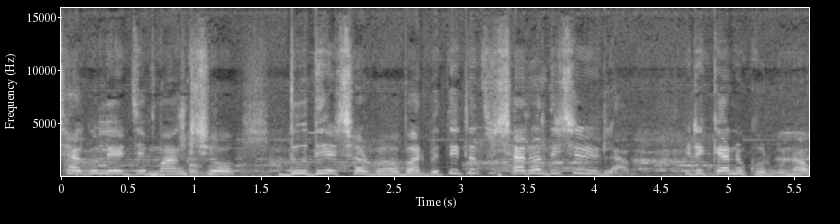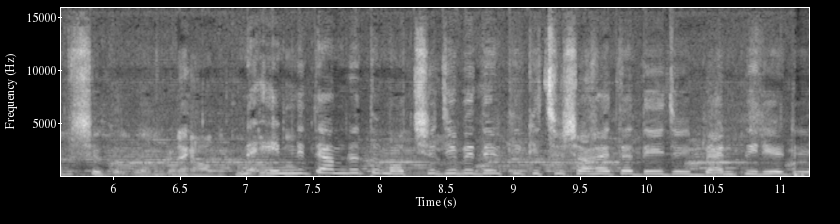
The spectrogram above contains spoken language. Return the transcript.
ছাগলের যে মাংস দুধের সরবরাহ বাড়বে তো এটা তো সারা দেশেরই লাভ। এটা কেন করব না? অবশ্যই করব আমরা। না এমনিতে আমরা তো মৎস্যজীবীদেরকে কিছু সহায়তা দিই যে ব্যান পিরিয়ডে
